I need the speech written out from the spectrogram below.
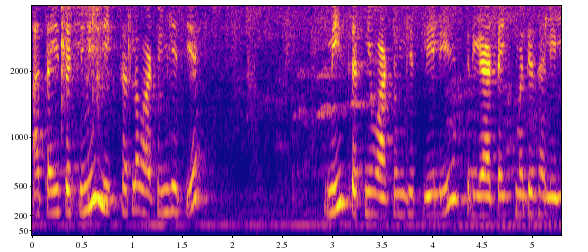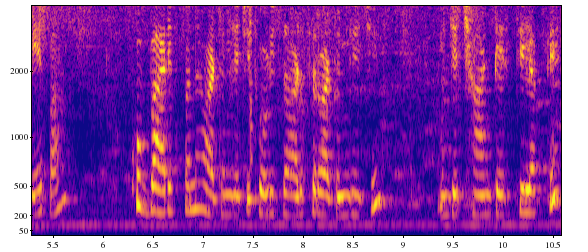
आता ही चटणी मी मिक्सरला वाटून घेते. मी चटणी वाटून घेतलेली आहे. तर या टाईपमध्ये झालेली आहे पहा. खूप बारीक पण वाटून घ्यायची. थोडी जाडसर वाटून घ्यायची. म्हणजे छान टेस्टी लागते.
